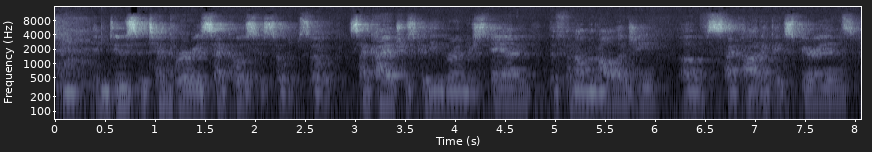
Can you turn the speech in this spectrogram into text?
to induce a temporary psychosis. So, so psychiatrists could either understand the phenomenology of psychotic experience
